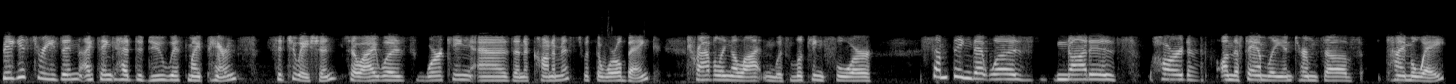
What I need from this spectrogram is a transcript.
biggest reason I think had to do with my parents' situation. So I was working as an economist with the World Bank, traveling a lot and was looking for something that was not as hard on the family in terms of time away.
